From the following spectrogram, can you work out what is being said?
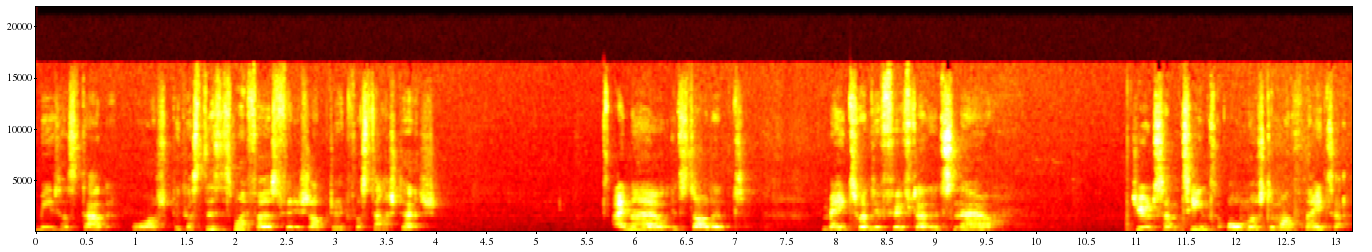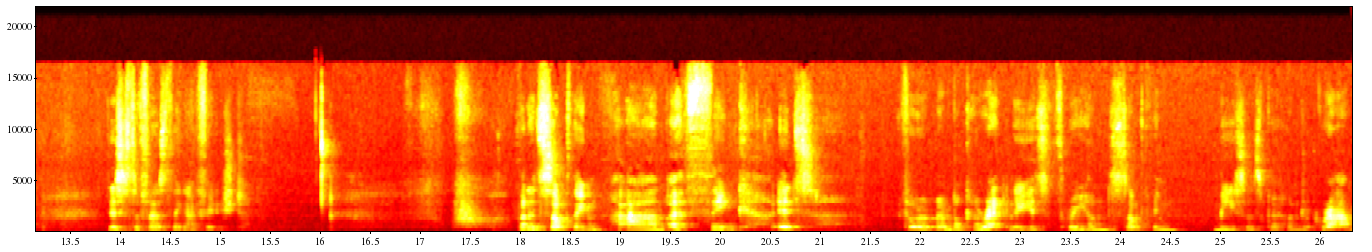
meters that was, because this is my first finished object for Stash Dash. I know, it started May 25th and it's now June 17th, almost a month later. This is the first thing I finished. But it's something, and I think it's, if I remember correctly, it's 300 something meters per 100 gram.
